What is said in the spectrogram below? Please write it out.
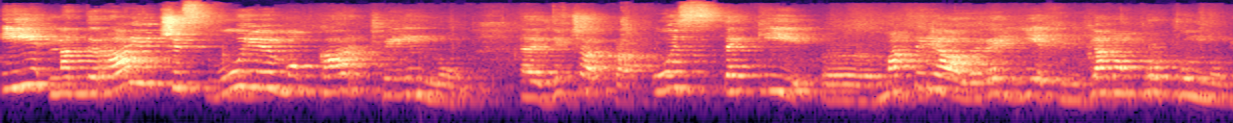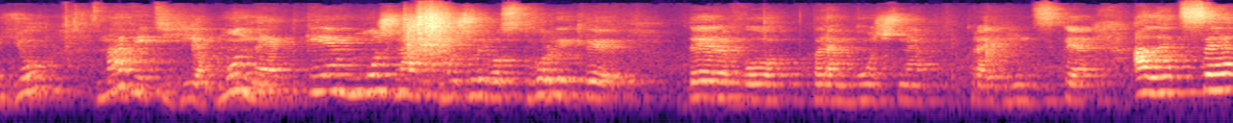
і натираючи створюємо картину. Е, Дівчатка, ось такі е, матеріали рельєфні я вам пропоную. Навіть є монетки, можна, можливо, створити дерево переможне, українське, але це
